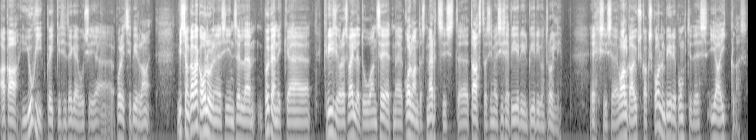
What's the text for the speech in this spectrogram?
aga juhib kõikisi tegevusi äh, Politsei- ja Piirivalveamet. mis on ka väga oluline siin selle põgenike kriisi juures välja tuua, on see, et me kolmandast märtsist taastasime sisepiiril piirikontrolli ehk siis eh, Valga üks, kaks, kolm piiripunktides ja Iklas.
